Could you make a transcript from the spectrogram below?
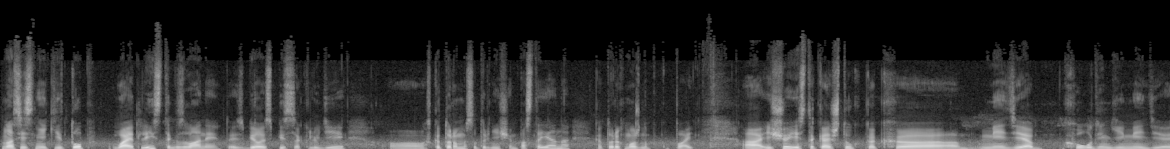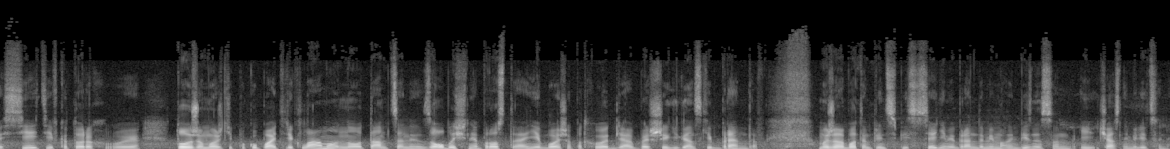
У нас есть некий топ, white list так званый, то есть белый список людей, с которыми мы сотрудничаем постоянно, которых можно покупать. А еще есть такая штука, как э, медиа холдинги, медиа сети, в которых вы тоже можете покупать рекламу, но там цены заоблачные просто, они больше подходят для больших гигантских брендов. Мы же работаем, в принципе, с средними брендами, малым бизнесом и частными лицами.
